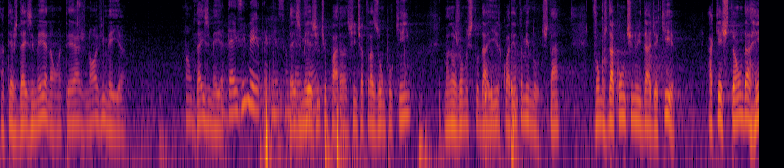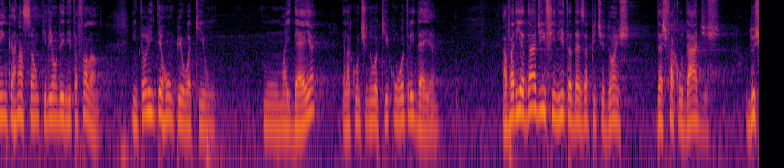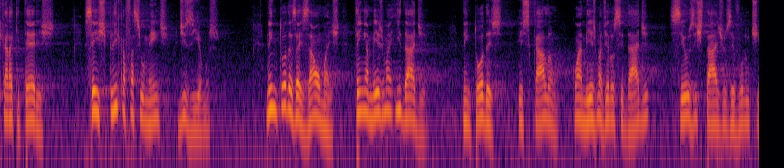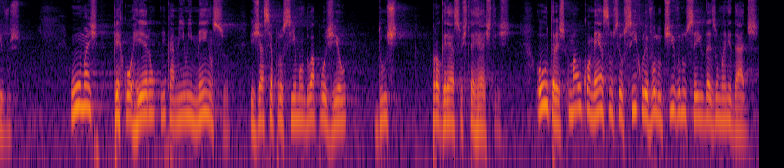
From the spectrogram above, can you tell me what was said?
Até as dez e meia não, até as nove e meia. Não, dez e meia. É dez e meia, está começando. Dez e meia a gente para. A gente atrasou um pouquinho mas nós vamos estudar aí 40 minutos, tá? Vamos dar continuidade aqui à questão da reencarnação que Leon Denis está falando. Então ele interrompeu aqui um, uma ideia, ela continua aqui com outra ideia. A variedade infinita das aptidões, das faculdades, dos caracteres, se explica facilmente, dizíamos. Nem todas as almas têm a mesma idade, nem todas escalam com a mesma velocidade seus estágios evolutivos. Umas percorreram um caminho imenso e já se aproximam do apogeu dos progressos terrestres. Outras mal começam seu ciclo evolutivo no seio das humanidades.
